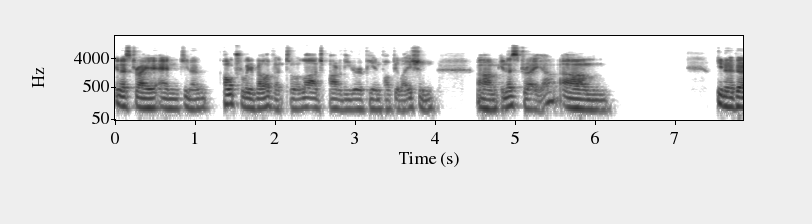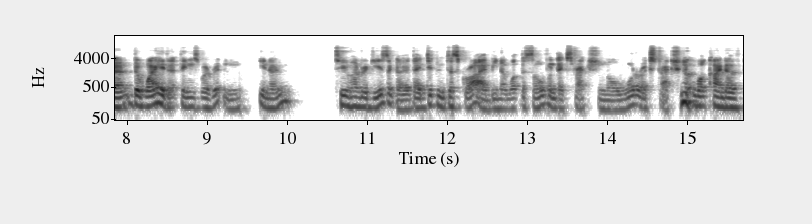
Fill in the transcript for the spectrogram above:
in Australia and, you know, culturally relevant to a large part of the European population um, in Australia. Um, you know, the the way that things were written, you know, 200 years ago, they didn't describe, you know, what the solvent extraction or water extraction or what kind of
